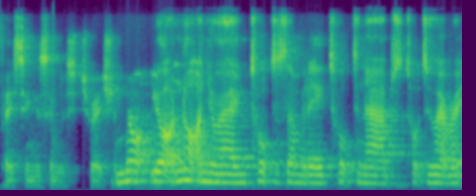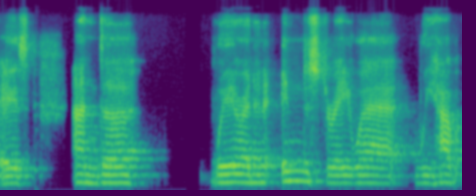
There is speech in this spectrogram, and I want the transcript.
facing a similar situation. Not you're not on your own. Talk to somebody. Talk to NABS. Talk to whoever it is. And uh, we're in an industry where we have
